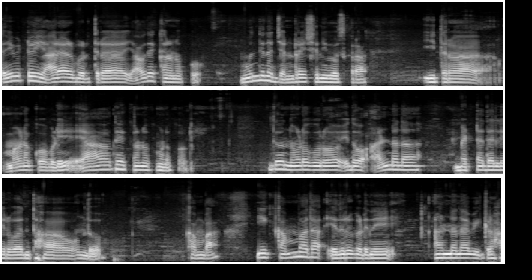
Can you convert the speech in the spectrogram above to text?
ದಯವಿಟ್ಟು ಯಾರ್ಯಾರು ಬರ್ತೀರಾ, ಯಾವುದೇ ಕಾರಣಕ್ಕೂ. ಮುಂದಿನ ಜನ್ರೇಷನಿಗೋಸ್ಕರ ಈ ಥರ ಮಾಡಕ್ಕೆ ಹೋಗ್ಬೇಡಿ. ಯಾವುದೇ ಕಾರಣಕ್ಕೂ ಮಾಡಕ್ಕೆ ಹೋಗ್ಬೇಡಿ. ಇದು ನೋಡು ಗುರು, ಇದು ಅಣ್ಣನ ಬೆಟ್ಟದಲ್ಲಿರುವಂತಹ ಒಂದು ಕಂಬ. ಈ ಕಂಬದ ಎದುರುಗಡೆನೆ ಅಣ್ಣನ ವಿಗ್ರಹ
